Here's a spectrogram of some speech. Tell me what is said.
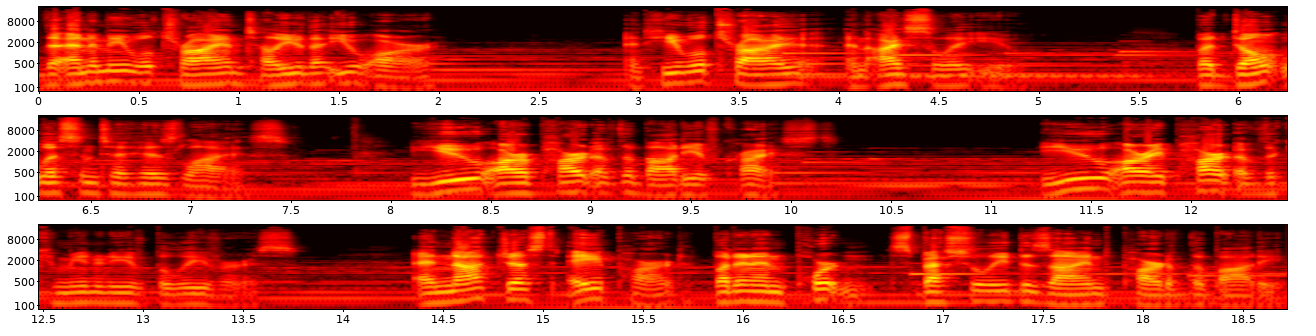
The enemy will try and tell you that you are, and he will try and isolate you. But don't listen to his lies. You are a part of the body of Christ. You are a part of the community of believers and not just a part, but an important, specially designed part of the body.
